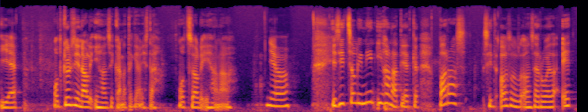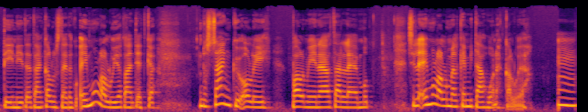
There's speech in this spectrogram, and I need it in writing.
jep. Mutta kyllä siinä oli ihan sikana tekemistä, mutta se oli ihanaa. Joo. Ja sitten se oli niin ihana, tiedätkö, paras sit osuus on se ruveta etsiä niitä jotain kalusteita, kun ei mulla ollut jotain, tiedätkö, no sänky oli valmiina ja tälleen, mutta sille ei mulla ollut melkein mitään huonekaluja. Mm.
